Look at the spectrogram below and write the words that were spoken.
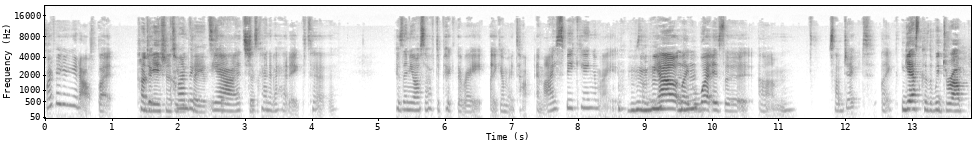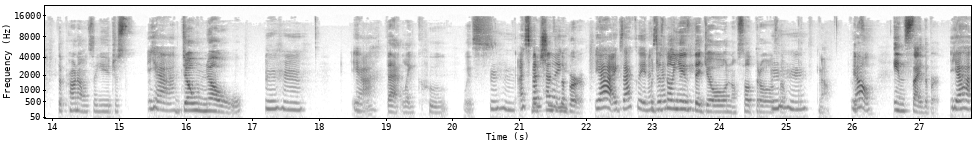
we're figuring it out but the Conjugations, you conjug- say it's yeah it's just kind of a headache to because then you also have to pick the right like am i ta- am i speaking am i somebody out like Mhm. what is the um subject like Yes, because we drop the pronoun so you just yeah don't know mm-hmm yeah that like who is mm-hmm. especially the verb. yeah exactly and We just don't use the yo, nosotros. so- Mhm. No, no inside the verb. yeah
